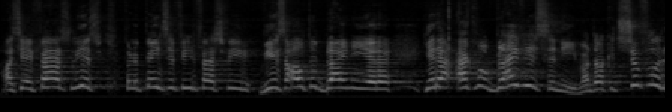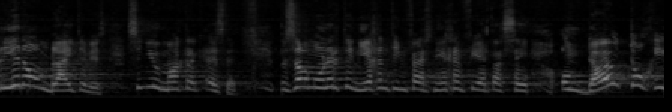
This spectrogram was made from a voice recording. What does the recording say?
As jy vers lees Filippense 4 vers 4, wees altyd bly in die Here. Here, ek wil bly wees in U want ek het soveel redes om bly te wees. sien jy hoe maklik is dit? Psalm 119 vers 49 sê: "Onthou tog U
